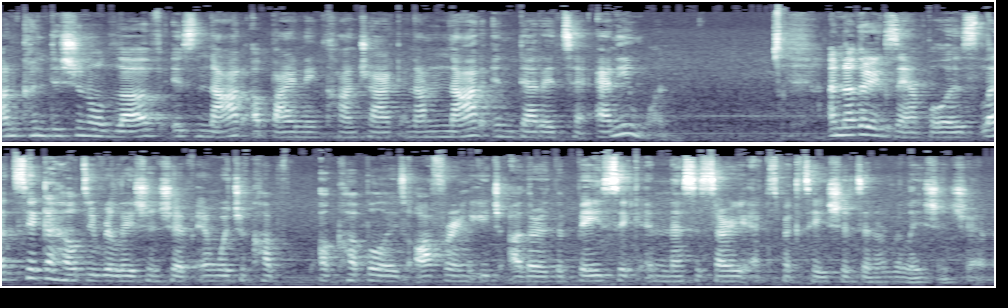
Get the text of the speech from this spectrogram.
unconditional love is not a binding contract, and I'm not indebted to anyone. Another example is let's take a healthy relationship in which a couple a couple is offering each other the basic and necessary expectations in a relationship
